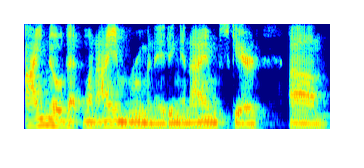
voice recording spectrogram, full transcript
I know that when I am ruminating and I am scared, um,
